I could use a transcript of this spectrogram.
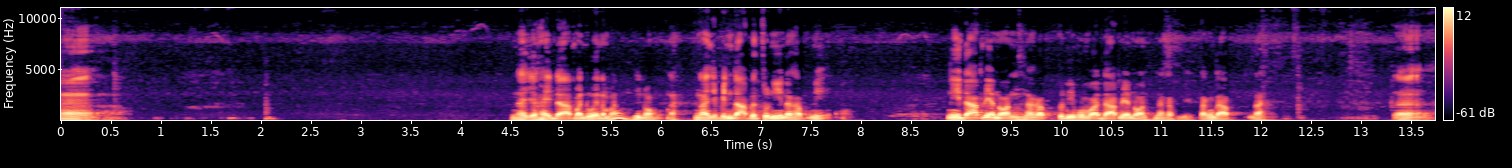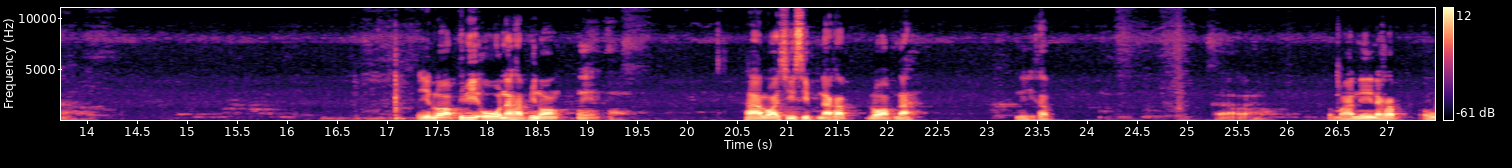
อ่า น่าจะให้ดับมาด้วยนะมั้งพี่น้องนะน่าจะเป็นดับแบบตัวนี้นะครับ นี่ นี่ดับแน่นอนนะครับ ตัวนี้ผมว่าดับแน่นอนนะครับนี่ตั้งดับนะอ่านี่รอบ PPO นะครับ พี่น้องนี่ห้าร้อยสี่สิบนะครับ รอบนะ นี่ครับประมาณนี้นะครับโอ้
